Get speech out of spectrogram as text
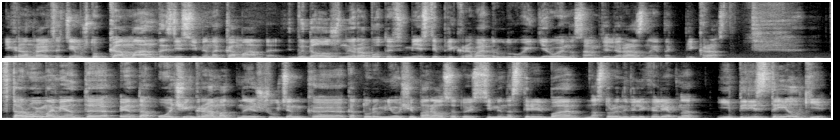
игра нравится тем, что команда здесь именно команда. Вы должны работать вместе, прикрывать друг друга, и герои на самом деле разные, так прекрасно. Второй момент э, – это очень грамотный шутинг, э, который мне очень понравился. То есть, именно стрельба настроена великолепно. И перестрелки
